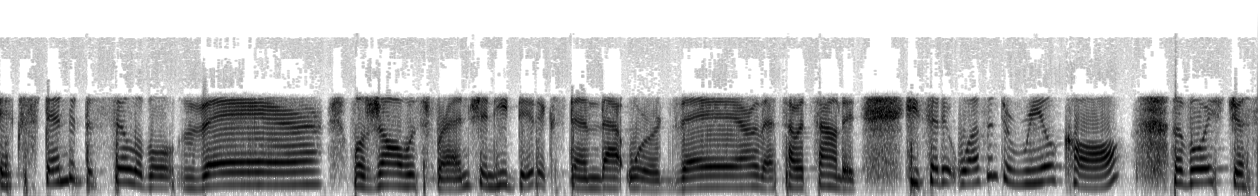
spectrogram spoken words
extended the syllable there. Well, Jean was French and he did extend that word there. That's how it sounded. He said it wasn't a real call. The voice just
